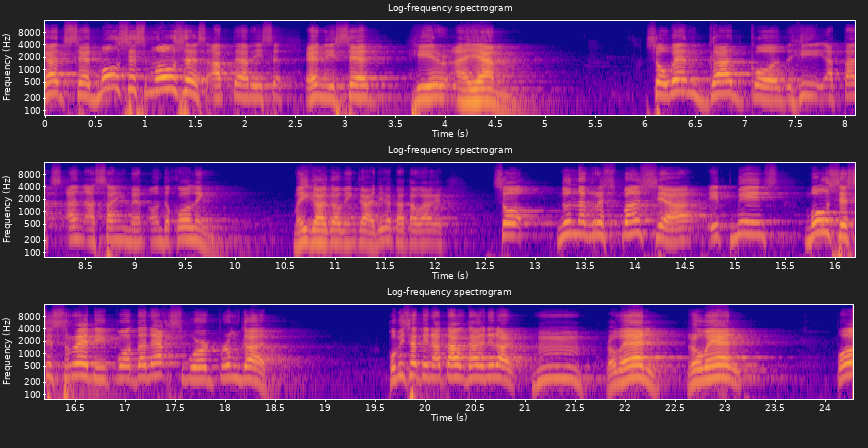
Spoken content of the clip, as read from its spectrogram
God said, Moses, Moses, after he said, and he said, Here I am. So when God called, He attached an assignment on the calling. May gagawin ka, di ka tatawagin. So, nung nag-response siya, it means Moses is ready for the next word from God. Kung minsan tinatawag tayo ni Lord, Hmm, Roel, Roel, po.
